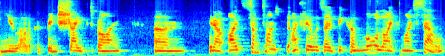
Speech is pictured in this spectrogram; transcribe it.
you are, have been shaped by. Um, you know, I sometimes I feel as though I've become more like myself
